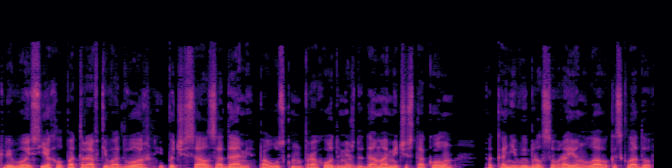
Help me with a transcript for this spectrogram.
Кривой съехал по травке во двор и почесал задами по узкому проходу между домами и чистоколом, пока не выбрался в район лавок и складов.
